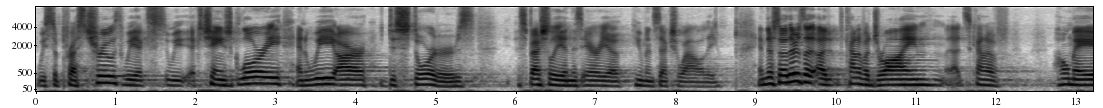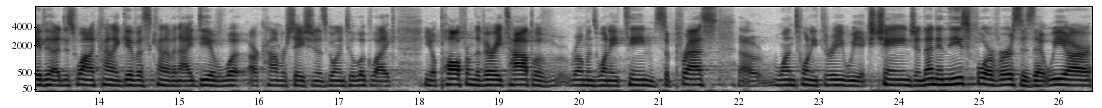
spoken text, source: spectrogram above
We suppress truth, we, ex- we exchange glory, and we are distorters, especially in this area of human sexuality. And there, so there's a, a kind of a drawing, it's kind of homemade. I just want to kind of give us kind of an idea of what our conversation is going to look like. You know, Paul from the very top of Romans 1:18, suppress, uh, 123, we exchange, and then in these four verses that we are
